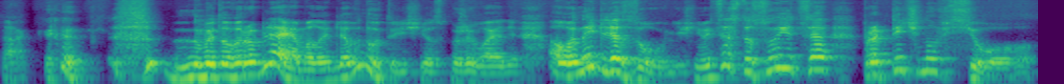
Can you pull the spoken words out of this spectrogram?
Так. Ну, ми то виробляємо, але для внутрішнього споживання, а вони для зовнішнього. І це стосується практично всього.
